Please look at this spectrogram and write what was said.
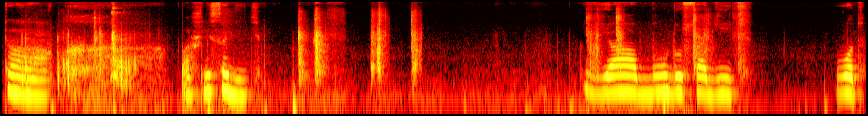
Так, пошли садить. Я буду садить. Вот.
